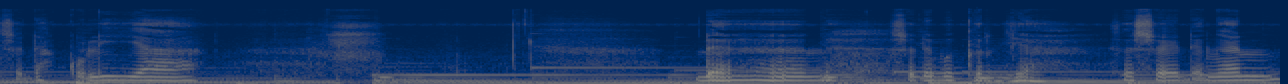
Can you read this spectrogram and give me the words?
Sudah kuliah. Dan sudah bekerja sesuai dengan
